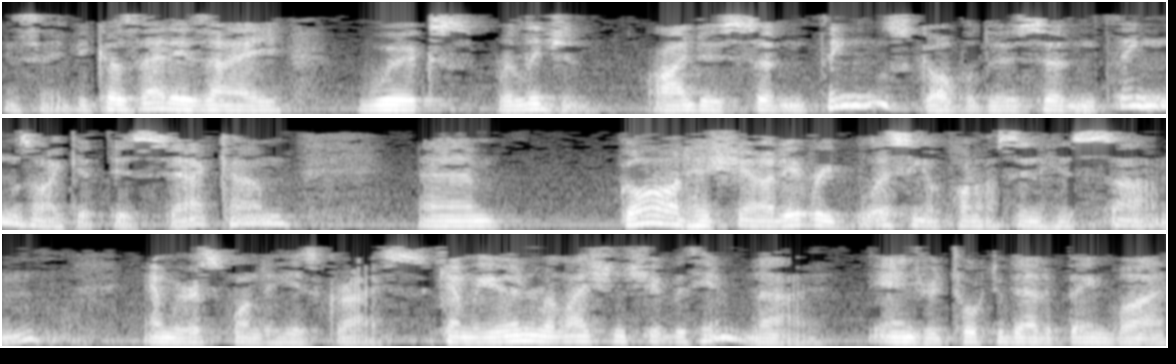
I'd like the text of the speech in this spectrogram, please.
You see, because that is a works religion. I do certain things, God will do certain things, I get this outcome. Um, God has showered every blessing upon us in His Son, and we respond to His grace. Can we earn relationship with Him? No. Andrew talked about it being by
